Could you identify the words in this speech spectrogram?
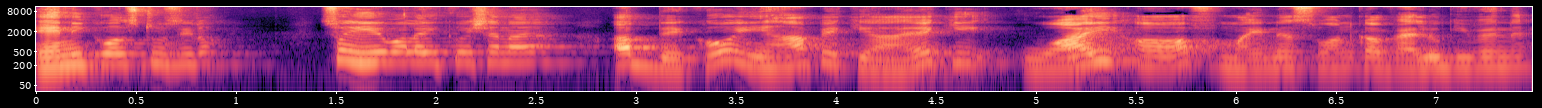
n equals to zero so ये वाला इक्वेशन आया। अब देखो यहाँ पे क्या है कि y ऑफ़ माइनस वन का वैल्यू गिवन है।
